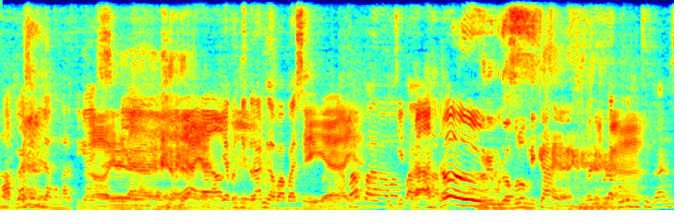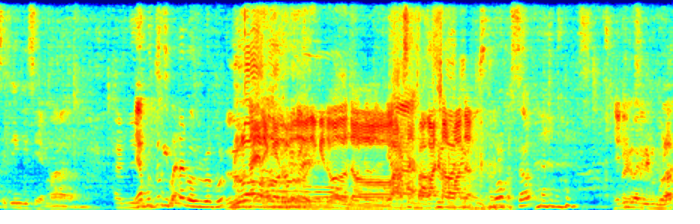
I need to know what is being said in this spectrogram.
Maaf guys, saya tidak mengerti guys. Oh iya. Iya iya. iya. Ya pencitraan nggak apa-apa sih. Iya, nggak apa-apa. Pencitraan terus. 2020 menikah ya. 2020 pencitraan mesti tinggi sih emang. Ya betul gimana 2020? Belum. Saya dikit dulu, dikit dulu dong. Ya, pasar banyak. pada. Gue kesel. Jadi Kayak sering bulat.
